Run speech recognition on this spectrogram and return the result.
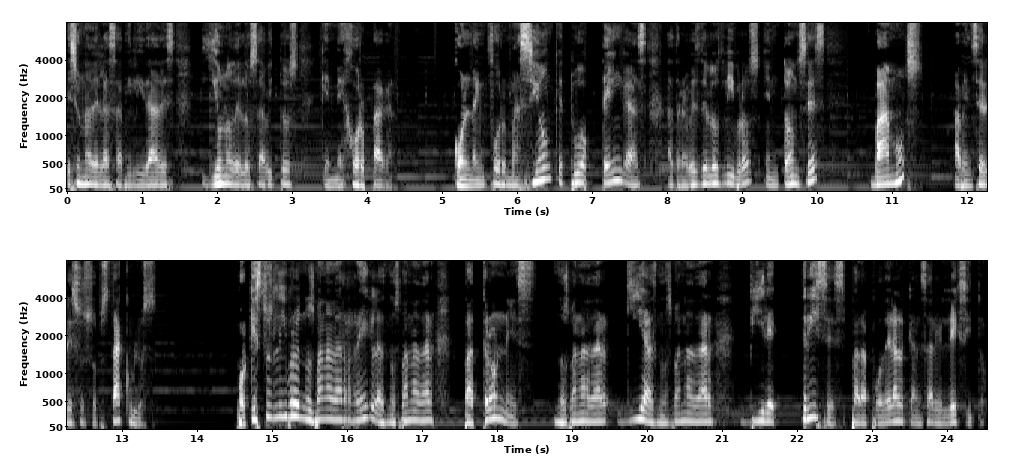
es una de las habilidades y uno de los hábitos que mejor pagan. Con la información que tú obtengas a través de los libros, entonces vamos a vencer esos obstáculos. Porque estos libros nos van a dar reglas, nos van a dar patrones, nos van a dar guías, nos van a dar directrices para poder alcanzar el éxito.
